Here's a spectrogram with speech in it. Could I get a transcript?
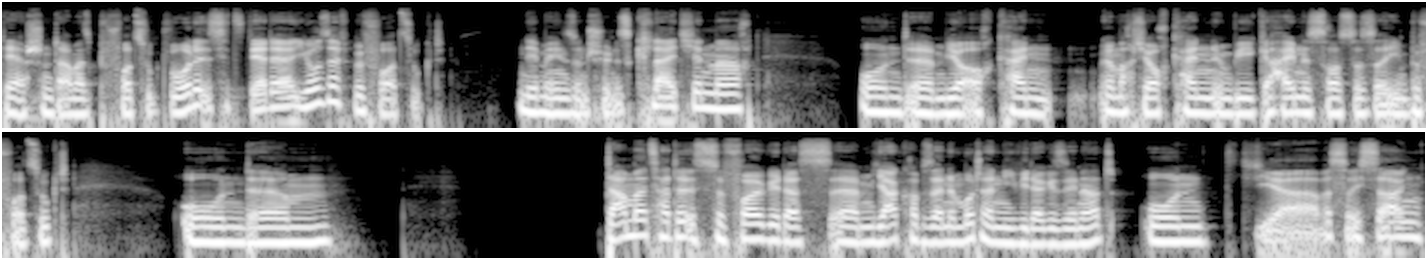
der schon damals bevorzugt wurde, ist jetzt der, der Josef bevorzugt, indem er ihm so ein schönes Kleidchen macht und ähm, ja auch kein, er macht ja auch kein irgendwie Geheimnis draus, dass er ihn bevorzugt. Und ähm, damals hatte es zur Folge, dass ähm, Jakob seine Mutter nie wieder gesehen hat. Und ja, was soll ich sagen?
